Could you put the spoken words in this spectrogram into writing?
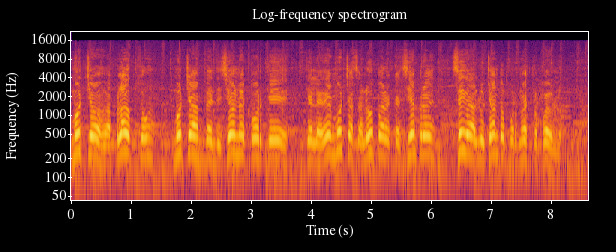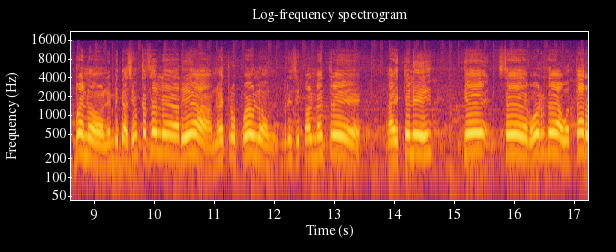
muchos aplausos, muchas bendiciones porque que le den mucha salud para que siempre siga luchando por nuestro pueblo. Bueno, la invitación que se le haría a nuestro pueblo, principalmente a este ley, que se desborde a votar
